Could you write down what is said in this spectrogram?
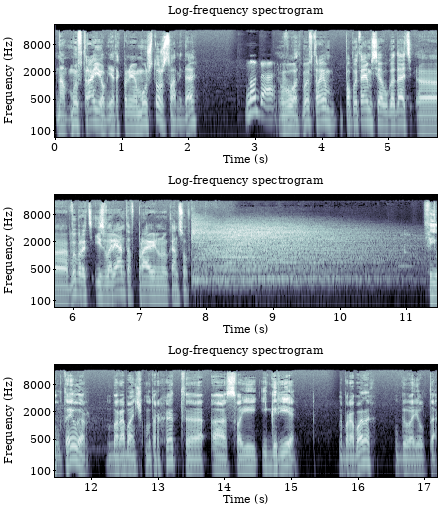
нам, мы втроем, я так понимаю, муж тоже с вами, да? Ну да. Вот, мы втроем попытаемся угадать, э, выбрать из вариантов правильную концовку. Фил Тейлор, барабанщик Motorhead, э, о своей игре на барабанах говорил так.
